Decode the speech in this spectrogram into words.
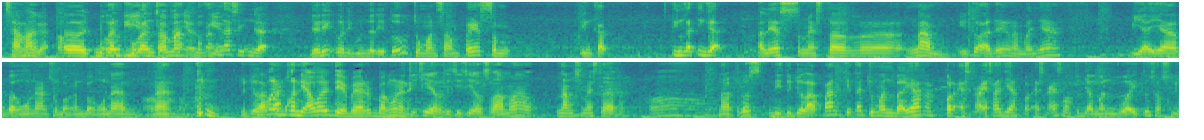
Sama nggak? Eh, bukan rugi ya? bukan sama Jatuhnya bukan rugi ya? enggak sih enggak jadi kalau di Gundar itu cuman sampai sem- tingkat tingkat tiga alias semester eh, 6 itu ada yang namanya biaya bangunan sumbangan bangunan Oh, nah Bukan, 78 bukan di awal itu ya bayar bangunan ya? dicicil dicicil selama 6 semester Oh. nah terus di 78 kita cuman bayar per SKS aja per SKS waktu zaman gua itu 150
